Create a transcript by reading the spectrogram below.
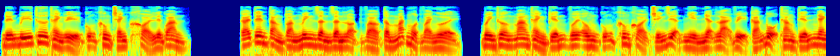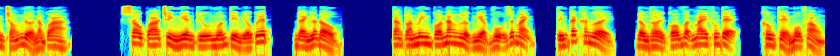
đến bí thư thành ủy cũng không tránh khỏi liên quan. Cái tên Tăng Toàn Minh dần dần lọt vào tầm mắt một vài người, bình thường mang thành kiến với ông cũng không khỏi chính diện nhìn nhận lại vị cán bộ thăng tiến nhanh chóng nửa năm qua. Sau quá trình nghiên cứu muốn tìm yếu quyết, đành lắc đầu. Tăng Toàn Minh có năng lực nghiệp vụ rất mạnh, tính cách khác người, đồng thời có vận may không tệ, không thể mô phỏng.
